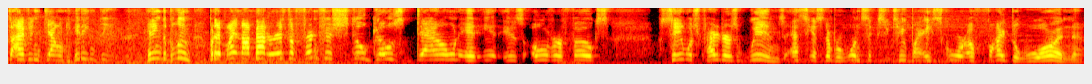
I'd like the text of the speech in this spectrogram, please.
Diving down, hitting the hitting the balloon. But it might not matter as the Friendfish still goes down and it is over, folks. Sandwich Predators wins SCS number 162 by a score of 5 to 1.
